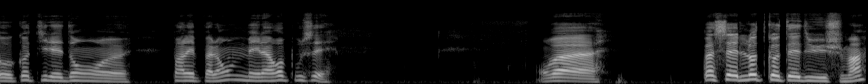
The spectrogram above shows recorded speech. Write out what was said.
au cotylédon par les palombes, mais il a repoussé. On va passer de l'autre côté du chemin.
